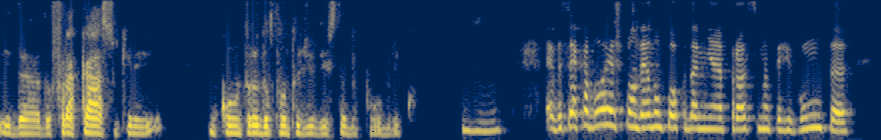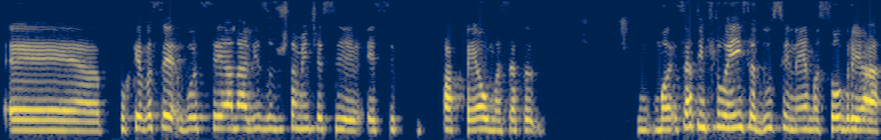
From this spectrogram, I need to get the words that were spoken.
e da, do fracasso que ele encontrou do ponto de vista do público. Uhum. É, você acabou respondendo um pouco da minha próxima pergunta, é, porque você, você analisa justamente esse, esse papel, uma certa, uma certa influência do cinema sobre a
